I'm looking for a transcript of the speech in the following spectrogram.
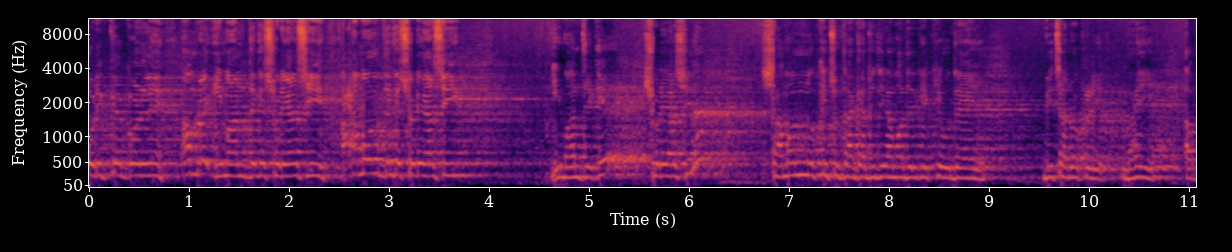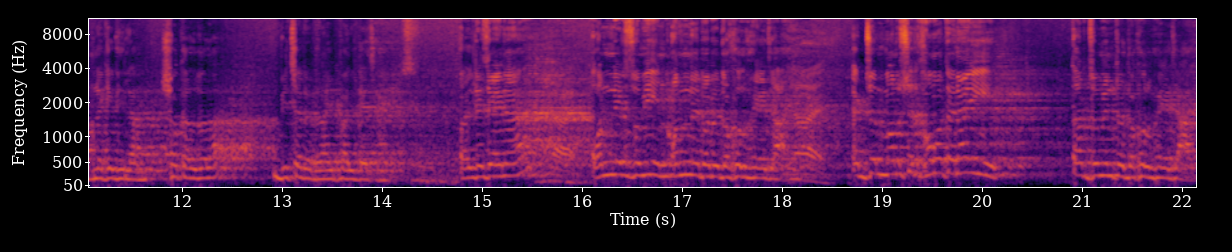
পরীক্ষা করলে আমরা ঈমান থেকে সরে আসি, আমল থেকে সরে আসি। ঈমান থেকে সরে আসি না? সামান্য কিছু টাকা যদি আমাদেরকে কেউ দেয় বিচারকরে ভাই, আপনাকে দিলাম। সকালবেলা বিচারের রায় পাল্টে যায়। পাল্টে যায় না। অন্যের জমিন অন্যায়ভাবে দখল হয়ে যায়। একজন মানুষের ক্ষমতা নাই তার জমিনটা দখল হয়ে যায়।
